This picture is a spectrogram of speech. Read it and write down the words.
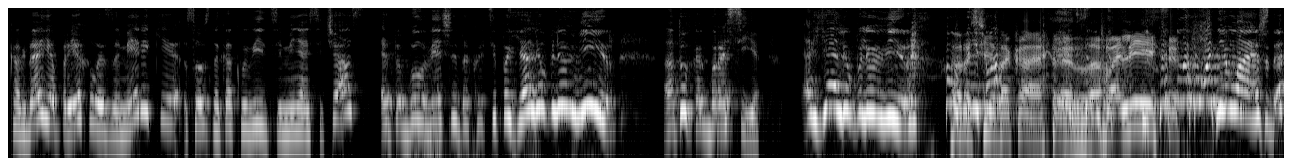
когда я приехала из Америки, собственно, как вы видите меня сейчас, это был вечный такой, типа, я люблю мир. А тут как бы Россия. Я люблю мир. Россия такая, завали. Ну, понимаешь, да?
